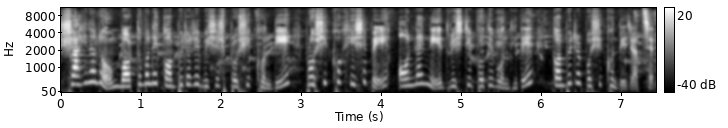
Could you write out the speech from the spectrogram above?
শাহিন আলম বর্তমানে কম্পিউটারে বিশেষ প্রশিক্ষণ দিয়ে প্রশিক্ষক হিসেবে অনলাইনে দৃষ্টি প্রতিবন্ধীদের কম্পিউটার প্রশিক্ষণ দিয়ে যাচ্ছেন।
